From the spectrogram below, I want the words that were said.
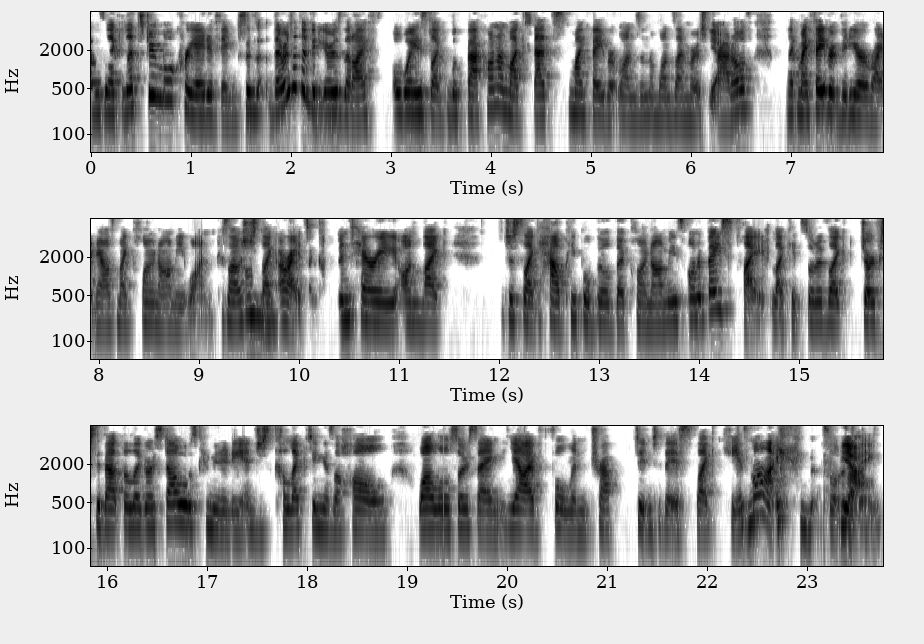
I was like, let's do more creative things. So th- those are the videos that I always like look back on. I'm like, that's my favorite ones and the ones I'm most Yeah. proud of. Like my favorite video right now is my Clone Army one because I was just Mhm. like, all right, it's a commentary on like just like how people build their clone armies on a base plate. Like it's sort of like jokes about the Lego Star Wars community and just collecting as a whole, while also saying, yeah, I've fallen trapped into this. Like here's mine, that sort of Yeah. thing.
